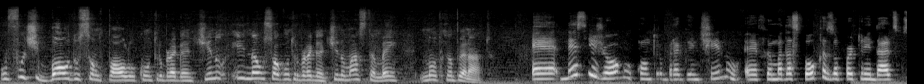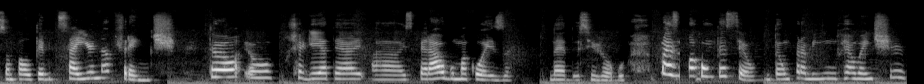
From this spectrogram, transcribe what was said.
o futebol do São Paulo contra o Bragantino e não só contra o Bragantino, mas também no outro campeonato. É, nesse jogo contra o Bragantino, é, foi uma das poucas oportunidades que o São Paulo teve de sair na frente. Então eu, eu cheguei até a, a, esperar alguma coisa, né, desse jogo. Mas não aconteceu. Então, para mim, realmente,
